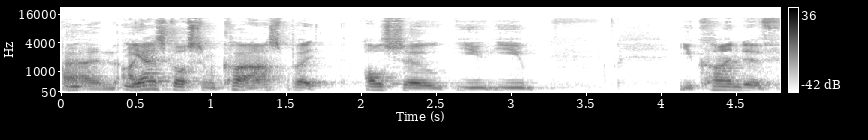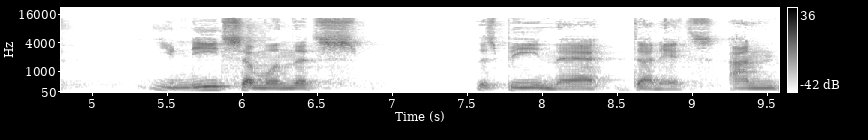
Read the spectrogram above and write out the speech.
And He I, has got some class, but also you you you kind of you need someone that's that's been there, done it, and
